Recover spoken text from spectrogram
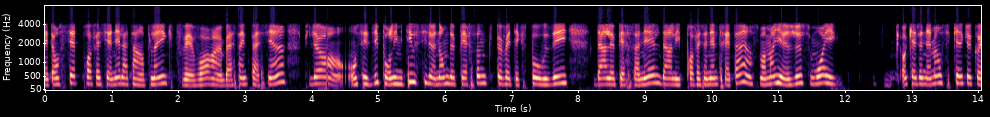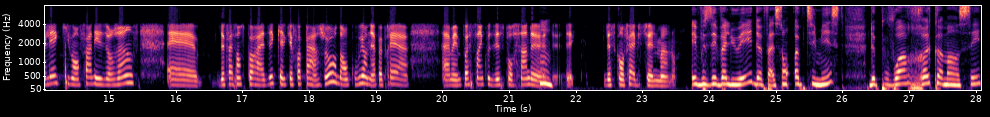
mettons, sept professionnels à temps plein qui pouvaient voir un bassin de patients. Puis là, on, s'est dit pour limiter aussi le nombre de personnes qui peuvent être exposées dans le personnel, dans les professionnels traitants. En ce moment, il y a juste moi et occasionnellement aussi quelques collègues qui vont faire des urgences euh, de façon sporadique quelques fois par jour. Donc oui, on est à peu près à, même pas 5 ou 10 hmm. de, de, de ce qu'on fait habituellement. Là. Et vous évaluez de façon optimiste de pouvoir recommencer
